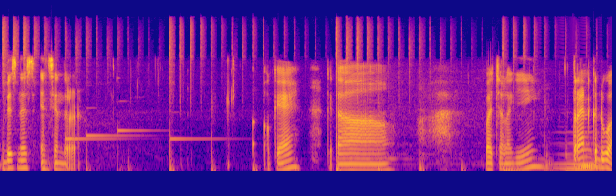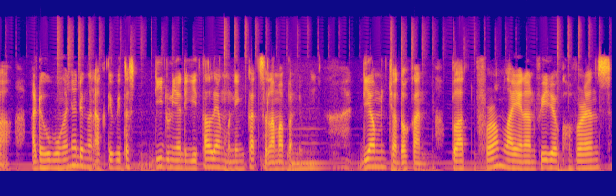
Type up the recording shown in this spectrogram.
Business Insider. Oke, kita baca lagi. Tren kedua, ada hubungannya dengan aktivitas di dunia digital yang meningkat selama pandemi. Dia mencontohkan platform layanan video conference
